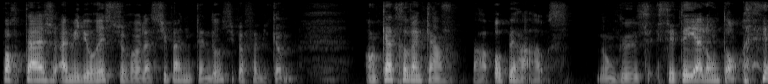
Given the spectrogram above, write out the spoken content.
portage amélioré sur la Super Nintendo, Super Famicom, en 95 par Opera House. Donc euh, c'était il y a longtemps.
